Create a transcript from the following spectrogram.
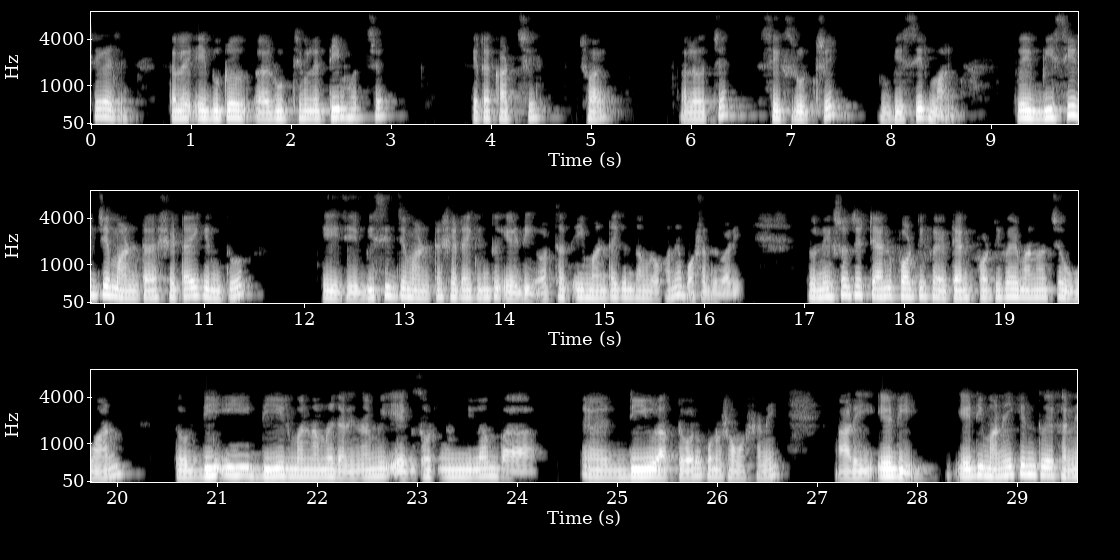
ঠিক আছে? তাহলে এই দুটো রুট থ্রি মিলে তিন হচ্ছে। এটা কাটছি ছয়। তাহলে হচ্ছে সিক্স রুট থ্রি বিসির মান। তো এই বিসির যে মানটা, সেটাই কিন্তু, এই যে বিসির যে মানটা, সেটাই কিন্তু এডি অর্থাৎ এই মানটাই কিন্তু আমরা ওখানে বসাতে পারি। তো নেক্সট হচ্ছে ten forty five ten forty five মানে হচ্ছে ওয়ান তো ডিই ডি এর মান আমরা জানি না, আমি এক্স ধরে নিলাম বা ডিইউ রাখতে পারো, কোনো সমস্যা নেই। আর এই এডি এডি মানেই কিন্তু এখানে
